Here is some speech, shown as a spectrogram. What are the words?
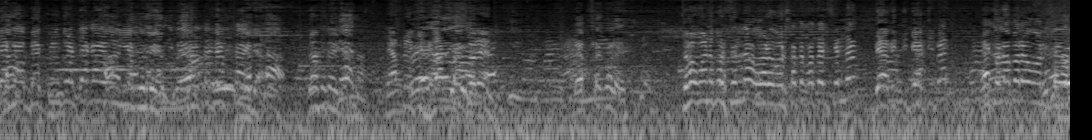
টাকা ব্যক্তি করে টাকা ইয়ে করবে। তো ব্যবসা ব্যবসা। আপনি কি ব্যবসা করেন? ব্যবসা করে। তো মনে না ওর সাথে কথা দিচ্ছেন না বিয়া বিয়া দিবেন। এখন আবার ওর সাথে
